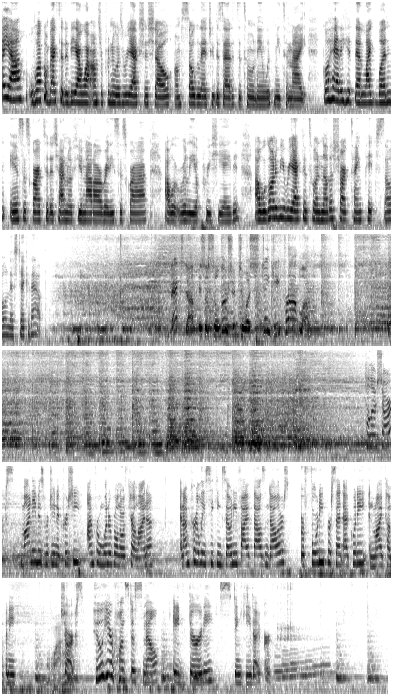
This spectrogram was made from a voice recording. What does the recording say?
Hey y'all, welcome back to the DIY Entrepreneurs Reaction Show. I'm so glad you decided to tune in with me tonight. Go ahead and hit that like button and subscribe to the channel if you're not already subscribed. I would really appreciate it. Uh, we're going to be reacting to another Shark Tank pitch, so let's check it out. Next up is a solution to a stinky problem. Is Regina Krishy. I'm from Winterville, North Carolina, and I'm currently seeking $75,000 for 40% equity in my company, wow. Sharks. Who here wants to smell a dirty, stinky diaper?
